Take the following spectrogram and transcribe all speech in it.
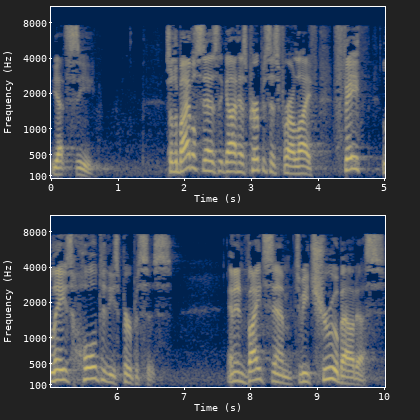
yet see. So the Bible says that God has purposes for our life. Faith lays hold to these purposes and invites them to be true about us.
